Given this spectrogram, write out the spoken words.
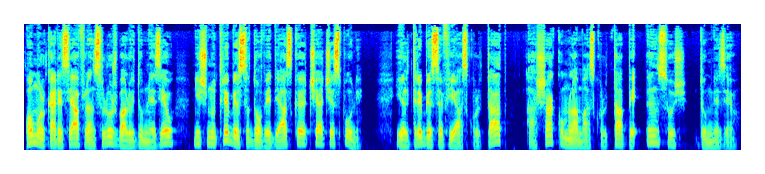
Omul care se află în slujba lui Dumnezeu nici nu trebuie să dovedească ceea ce spune. El trebuie să fie ascultat așa cum l-am ascultat pe însuși Dumnezeu.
